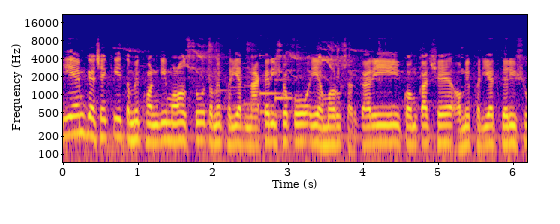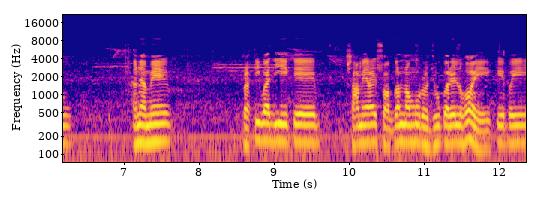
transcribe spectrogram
એ એમ કહે છે કે તમે ખાનગી માણસ છો તમે ફરિયાદ ના કરી શકો એ અમારું સરકારી કામકાજ છે અમે ફરિયાદ કરીશું. અને અમે પ્રતિવાદીએ કે સામે સોગંદનામું રજૂ કરેલ હોય કે ભાઈ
